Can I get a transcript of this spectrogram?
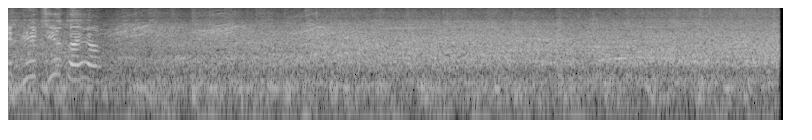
É pedido aí, ó.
